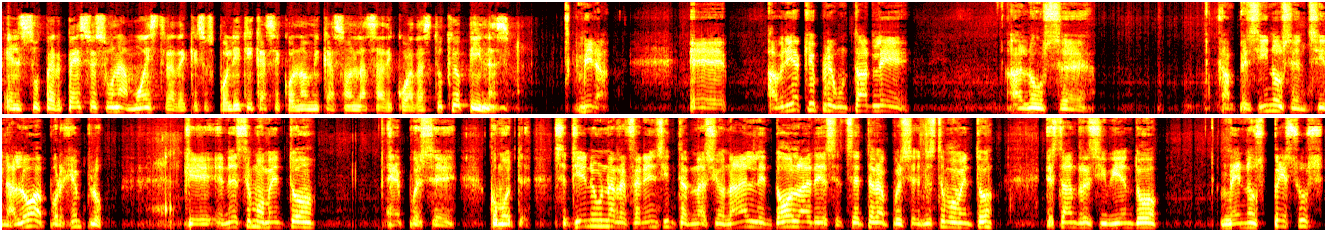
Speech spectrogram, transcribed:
el superpeso es una muestra de que sus políticas económicas son las adecuadas. ¿Tú qué opinas? Mira, eh, habría que preguntarle a los eh, campesinos en Sinaloa, por ejemplo, que en este momento eh, pues eh, como se tiene una referencia internacional en dólares, etcétera, pues en este momento están recibiendo menos pesos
